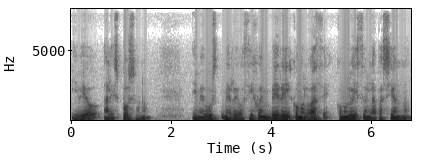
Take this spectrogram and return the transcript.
y veo al esposo, ¿no? Y me, me regocijo en ver él cómo lo hace, cómo lo hizo en la pasión, ¿no?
